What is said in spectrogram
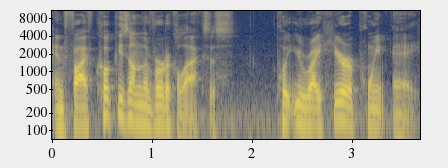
and five cookies on the vertical axis put you right here at point A.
